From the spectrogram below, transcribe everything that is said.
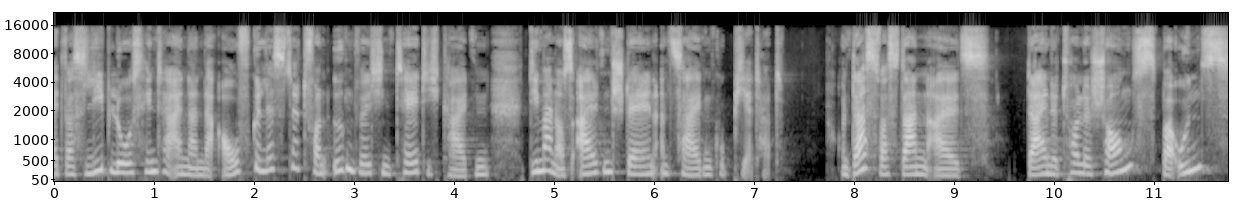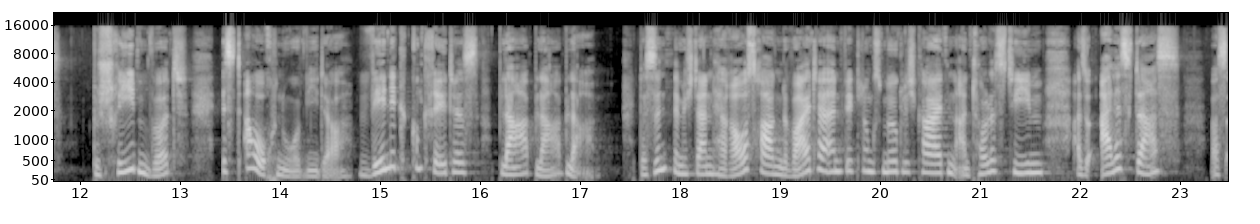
etwas lieblos hintereinander aufgelistet von irgendwelchen Tätigkeiten, die man aus alten Stellenanzeigen kopiert hat. Und das, was dann als deine tolle Chance bei uns beschrieben wird, ist auch nur wieder wenig konkretes bla bla bla. Das sind nämlich dann herausragende Weiterentwicklungsmöglichkeiten, ein tolles Team, also alles das, was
